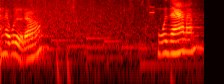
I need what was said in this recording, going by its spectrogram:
Bán đâu có được đó, không có giá lắm.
